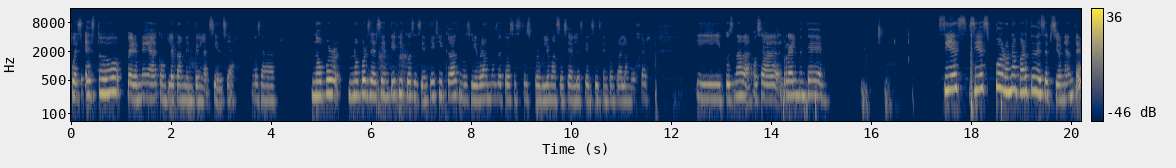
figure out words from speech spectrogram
pues esto permea completamente en la ciencia. O sea, no por, no por ser científicos y científicas nos libramos de todos estos problemas sociales que existen contra la mujer. Y pues nada, o sea, realmente sí es, sí es por una parte decepcionante,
